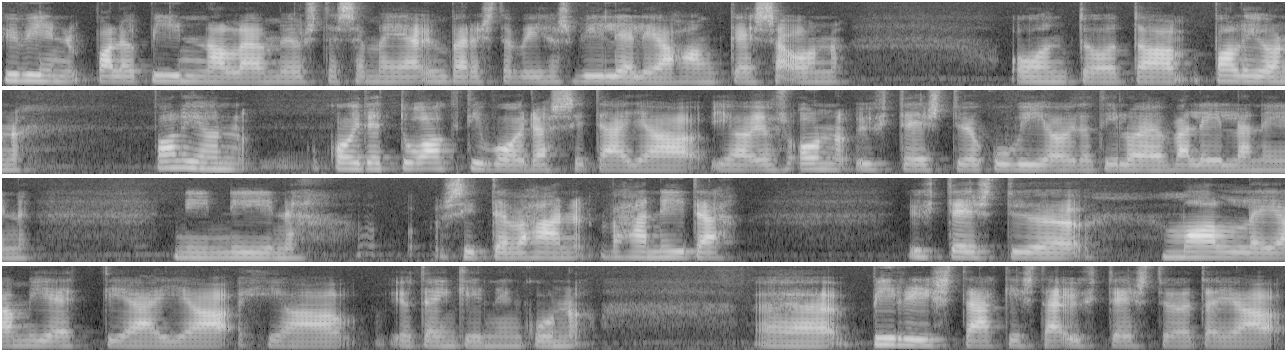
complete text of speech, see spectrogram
hyvin paljon pinnalla ja myös tässä meidän ympäristöviisas viljelijähankkeessa on, on tuota, paljon, paljon koitettu aktivoida sitä ja, ja jos on yhteistyökuvioita tilojen välillä, niin niin, niin sitten vähän, vähän niitä yhteistyömalleja miettiä ja, ja jotenkin niin kuin, ö, piristääkin sitä yhteistyötä ja,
